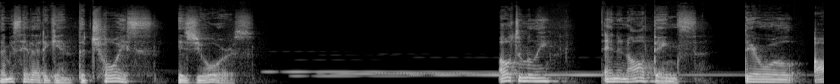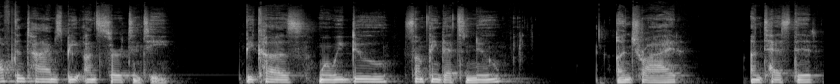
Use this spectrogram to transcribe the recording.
Let me say that again. The choice is yours. Ultimately, and in all things, there will oftentimes be uncertainty because when we do something that's new, untried, untested,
